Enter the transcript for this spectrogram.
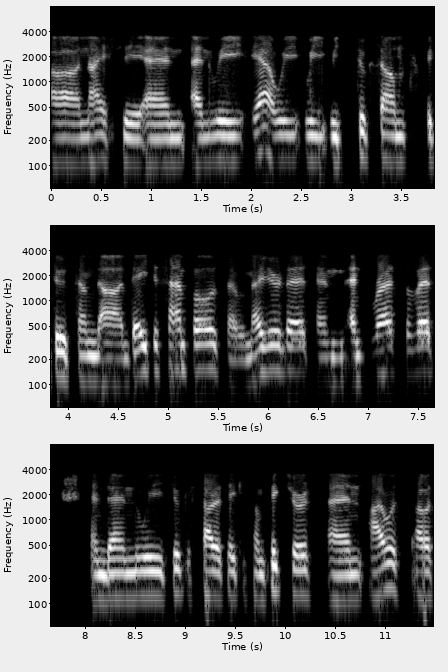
uh, nicely and and we yeah we we, we took some we took some uh, data samples and we measured it and and the rest of it. And then we took started taking some pictures and I was I was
